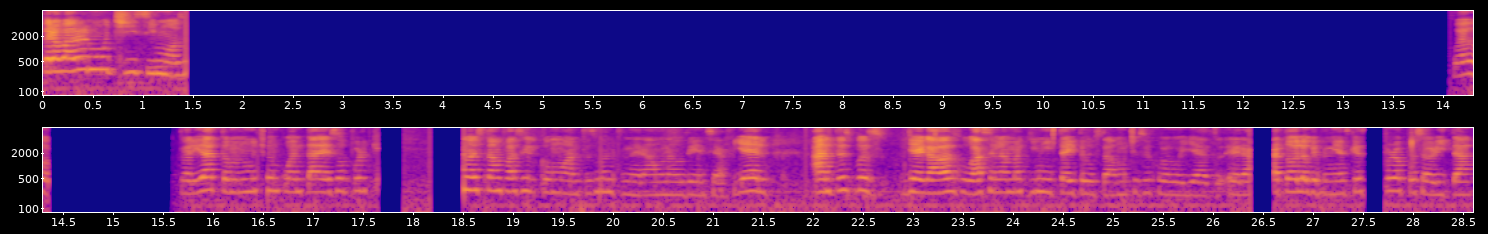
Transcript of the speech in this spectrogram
pero va a haber muchísimos. Juegos. En actualidad tomen mucho en cuenta eso porque no es tan fácil como antes mantener a una audiencia fiel. Antes pues llegabas, jugabas en la maquinita y te gustaba mucho ese juego y ya era todo lo que tenías que hacer, pero pues ahorita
